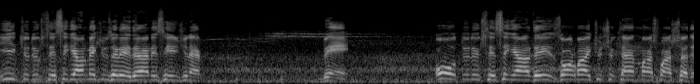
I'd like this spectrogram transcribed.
ilk düdük sesi gelmek üzere değerli seyirciler. Ve o düdük sesi geldi. Zorbay Küçük'ten maç başladı.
